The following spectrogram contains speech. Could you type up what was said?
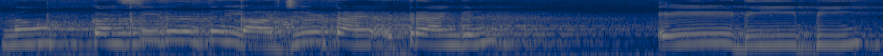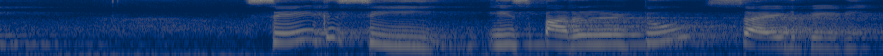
Now consider the larger triangle ADB seg CE is parallel to side BD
